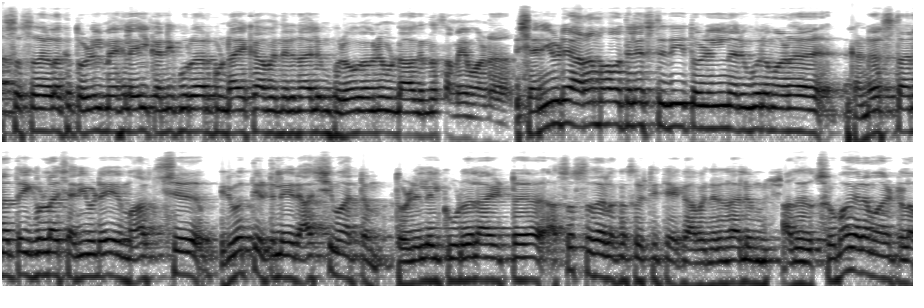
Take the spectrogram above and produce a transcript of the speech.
അസ്വസ്ഥതകളൊക്കെ തൊഴിൽ മേഖലയിൽ കന്നിക്കൂറുകാർക്ക് ഉണ്ടായേക്കാം എന്നിരുന്നാലും പുരോഗമനം ഉണ്ടാകുന്ന സമയമാണ്. ശനിയുടെ ആറാം ഭാവത്തിലെ സ്ഥിതി തൊഴിലിന് അനുകൂലമാണ്. കണ്ടകസ്ഥാനത്തേക്കുള്ള ശനിയുടെ മാർച്ച് ഇരുപത്തിയെട്ടിലെ രാശിമാറ്റം തൊഴിലിൽ കൂടുതലായിട്ട് അസ്വസ്ഥതകളൊക്കെ സൃഷ്ടിച്ചേക്കാം. എന്നിരുന്നാലും അത് ശുഭകരമായിട്ടുള്ള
